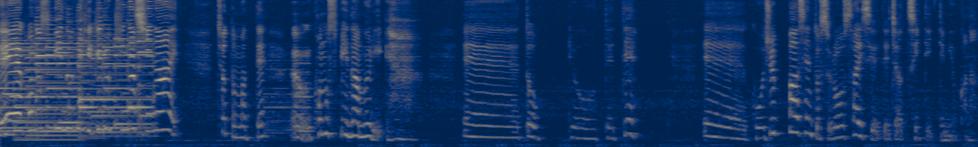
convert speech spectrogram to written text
えー、このスピードで弾ける気がしない。ちょっと待って、うん、このスピードは無理。えっと両手で、えー、50%スロー再生でじゃあついていってみようかな。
